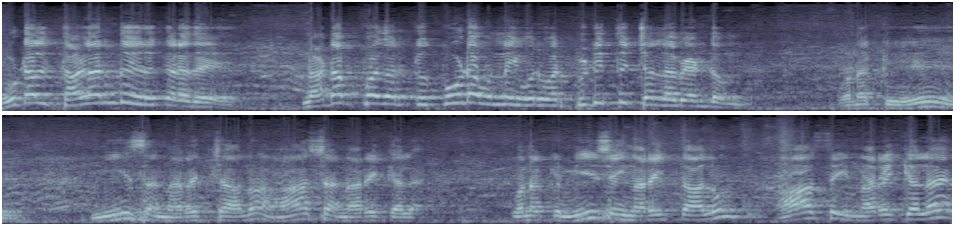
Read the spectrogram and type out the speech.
உடல் தளர்ந்து இருக்கிறது. நடப்பதற்கு கூட உன்னை ஒருவர் பிடித்து செல்ல வேண்டும். உனக்கு மீசை நரைச்சாலும் ஆசை நரைக்கலை. உனக்கு மீசை நரைத்தாலும் ஆசை நரைக்கலை.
